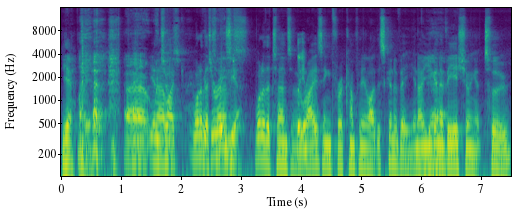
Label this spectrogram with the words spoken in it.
Yeah. Oh, yeah. uh, and, you know, like, what are the terms? Easier. What are the terms of a raising for a company like this going to be? You know, you're yeah. going to be issuing it two.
